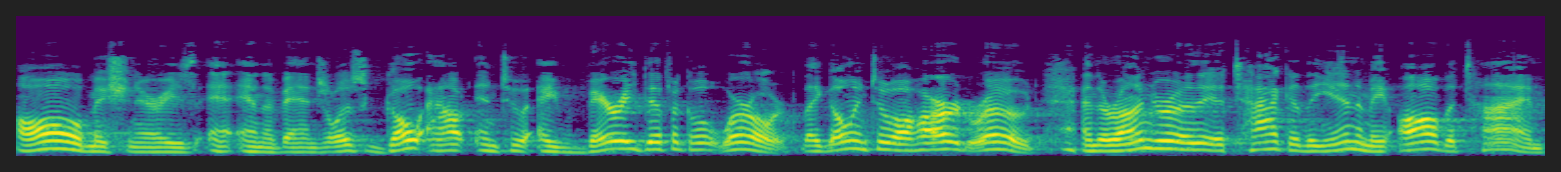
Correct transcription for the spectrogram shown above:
all missionaries and, and, evangelists go out into a very difficult world. They go into a hard road and they're under the attack of the enemy all the time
